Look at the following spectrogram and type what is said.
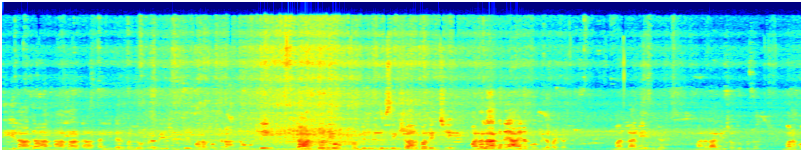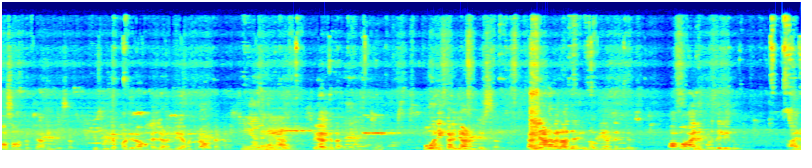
నీలాగా నాలాగా తల్లి గర్భంలో ప్రవేశించి మలమూత్రాల్లో ఉండి దాంట్లోనే ఒక తొమ్మిది నెలలు శిక్ష అనుభవించి మనలాగానే ఆయన భూమి మీద పడ్డాడు. మనలాగే ఎదిగాడు. మనలాగే చదువుకున్నాడు. మన కోసం అంత త్యాగం చేశాడు. ఇప్పుడు చెప్పండి రామ కళ్యాణం చేయమంటారా వద్దంటారా? చేయాలి కదా? పోని కళ్యాణం చేస్తారు. కళ్యాణం ఎలా జరిగిందో మీ అందరికీ తెలుసు. పాపం ఆయనకు కూడా తెలియదు ఆయన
